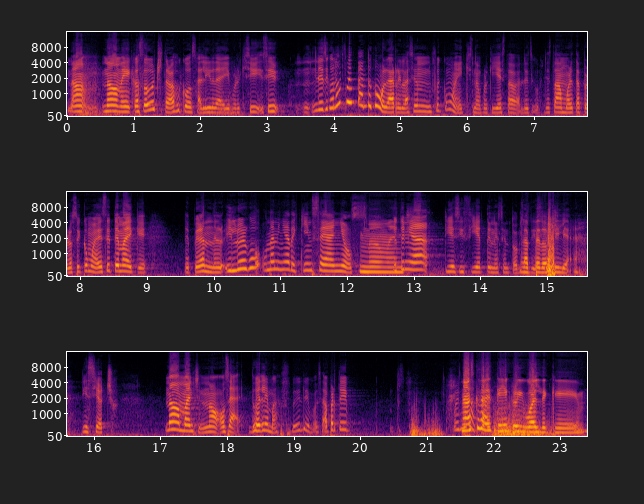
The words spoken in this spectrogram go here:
No, no, me costó mucho trabajo como salir de ahí, porque sí, sí... Les digo, no fue tanto como la relación, fue como X, ¿no? Porque ya estaba, les digo, ya estaba muerta, pero sí como ese tema de que te pegan en el... Y luego una niña de 15 años. No Yo manches. tenía 17 en ese entonces. La 18. pedofilia. 18. No, manchen, no, o sea, duele más, duele más. Aparte, pues, pues no, es que sabes que yo creo igual de que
